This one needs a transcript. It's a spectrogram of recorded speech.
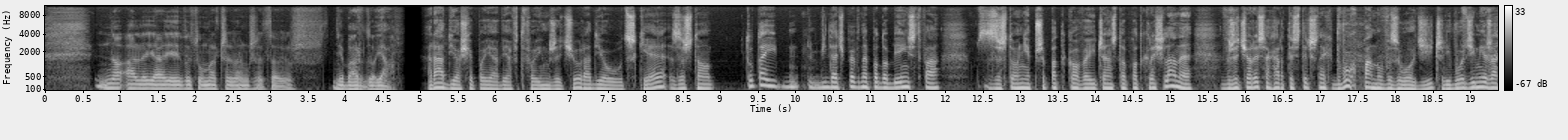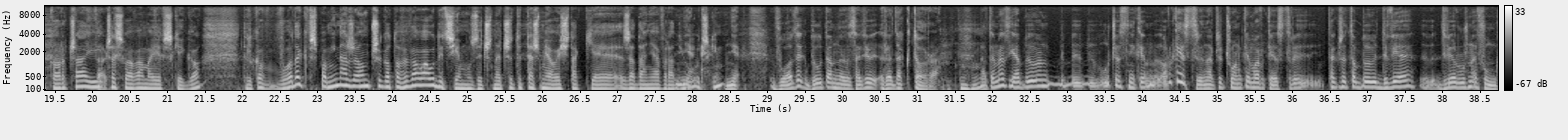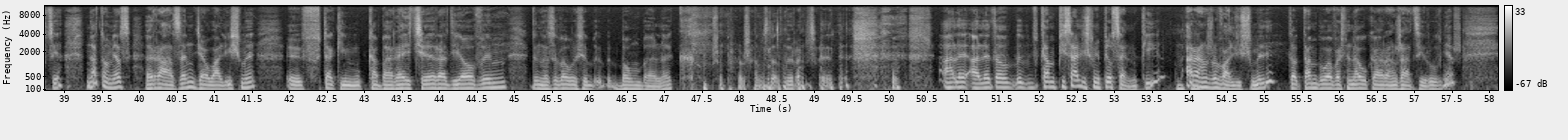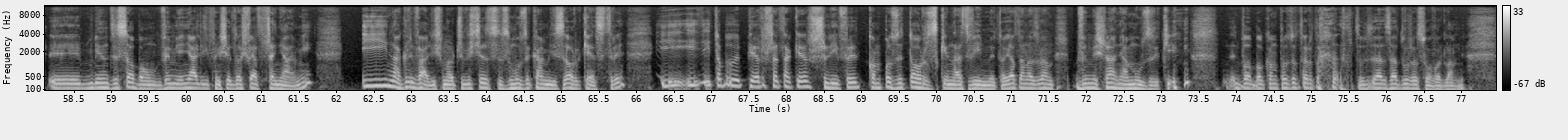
No ale ja jej wytłumaczyłem, że to już nie bardzo ja. Radio się pojawia w Twoim życiu, radio łódzkie. Zresztą tutaj widać pewne podobieństwa, zresztą nieprzypadkowe i często podkreślane w życiorysach artystycznych dwóch panów z Łodzi, czyli Włodzimierza Korcza i Tak. Czesława Majewskiego. Tylko Włodek wspomina, że on przygotowywał audycje muzyczne. Czy ty też miałeś takie zadania w Radiu Nie, Łódzkim? Nie. Włodek był tam na zasadzie redaktora. Natomiast ja byłem uczestnikiem orkiestry, znaczy członkiem orkiestry. Także to były dwie, dwie różne funkcje. Natomiast razem działaliśmy y, w w takim kabarecie radiowym. To nazywało się Bąbelek. Przepraszam za wyrażenie. ale, ale to tam pisaliśmy piosenki, aranżowaliśmy. To, tam była właśnie nauka aranżacji również. Y, między sobą wymienialiśmy się doświadczeniami i nagrywaliśmy oczywiście z, z muzykami z orkiestry I, i, i, to były pierwsze takie szlify kompozytorskie, nazwijmy to. Ja to nazywam wymyślania muzyki, bo, bo kompozytor to, to za, za duże słowo dla mnie.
